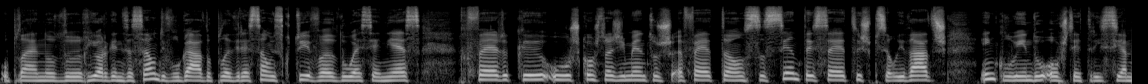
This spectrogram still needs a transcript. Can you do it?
O plano de reorganização divulgado pela direção executiva do SNS refere que os constrangimentos afetam 67 especialidades incluindo obstetrícia.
